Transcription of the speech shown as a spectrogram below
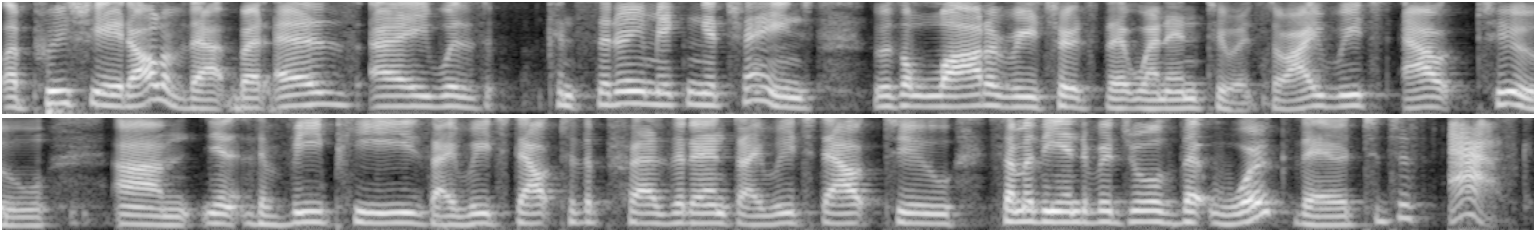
appreciate all of that. But as I was considering making a change, there was a lot of research that went into it. So I reached out to um, you know, the VPs, I reached out to the president, I reached out to some of the individuals that work there to just ask,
